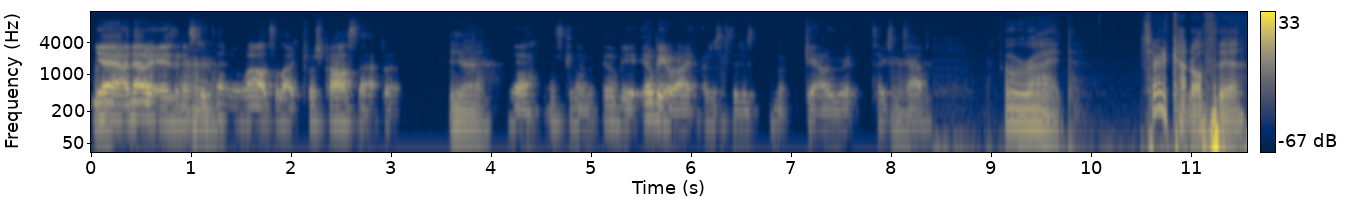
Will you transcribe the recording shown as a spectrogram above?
Yeah, I know it is, and it's to take me a while to like push past that, but yeah, yeah, it's gonna it'll be it'll be all right. I just have to just get over it, take some tabs. All right. Sorry to cut off there.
